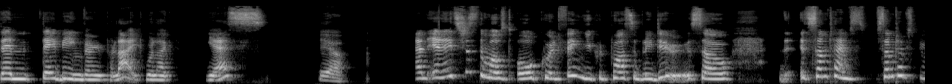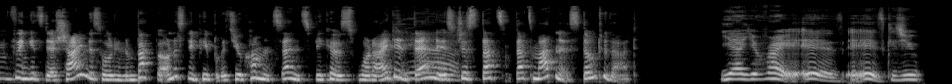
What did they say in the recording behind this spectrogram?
them they being very polite were like, yes. yeah. And and it's just the most awkward thing you could possibly do. So it's sometimes sometimes people think it's their shyness holding them back, but honestly, people, it's your common sense because what I did then is just that's that's madness. Don't do that. Yeah, you're right. It is. It is because you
